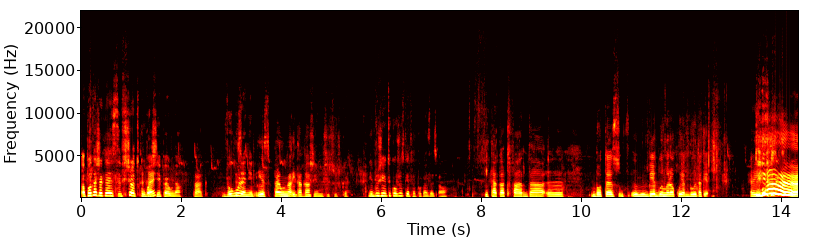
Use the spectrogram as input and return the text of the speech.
O, pokaż jaka jest w środku Czekaj. właśnie pełna. Tak. W ogóle nie... Jest pełna i taka, Bliżej musisz troszkę. Nie bliżej, tylko rzutkiewkę pokazać. O. i taka twarda, y, bo te z, w ubiegłym roku, jak były takie... Ej, Nie!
